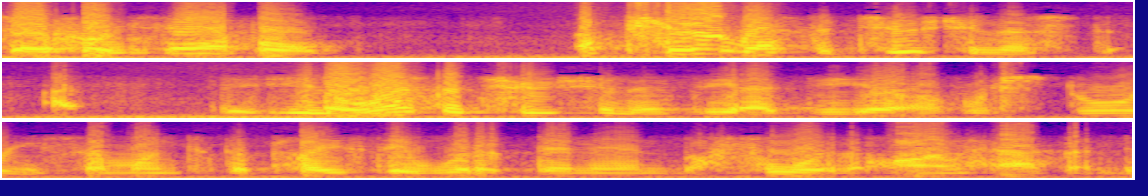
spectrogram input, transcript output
So, for example, a pure restitutionist, you know, restitution is the idea of restoring someone to the place they would have been in before the harm happened.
